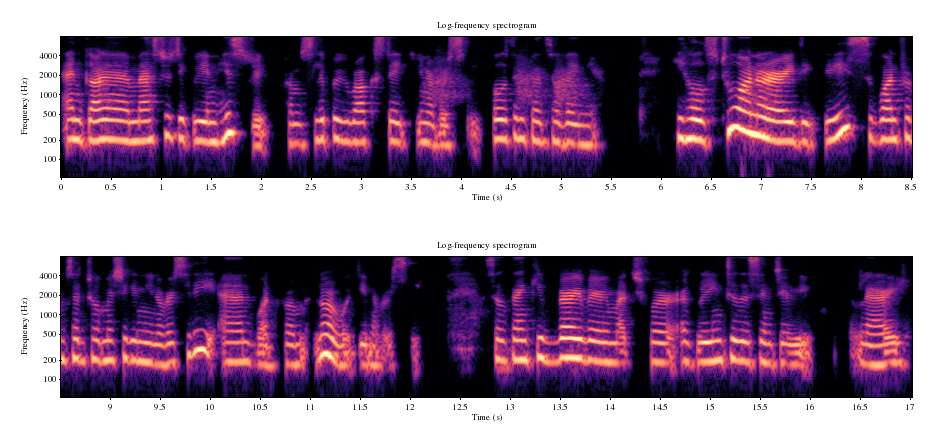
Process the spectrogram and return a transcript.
and got a master's degree in history from Slippery Rock State University, both in Pennsylvania. He holds two honorary degrees, one from Central Michigan University and one from Northwood University. So thank you very, very much for agreeing to this interview, Larry.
